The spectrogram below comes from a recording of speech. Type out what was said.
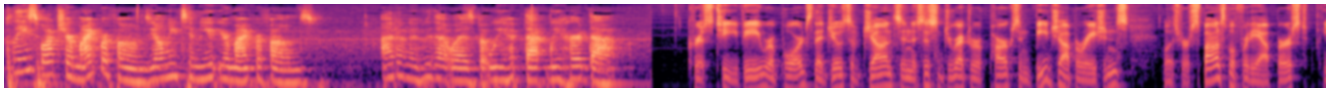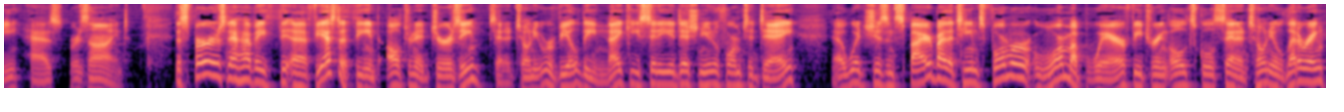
please watch your microphones. Y'all need to mute your microphones. I don't know who that was, but we that we heard that. KRIS TV reports that Joseph Johnson, Assistant Director of Parks and Beach Operations, was responsible for the outburst. He has resigned. The Spurs now have a th- uh, Fiesta themed alternate jersey. San Antonio revealed the Nike City Edition uniform today, uh, which is inspired by the team's former warm up wear featuring old school San Antonio lettering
